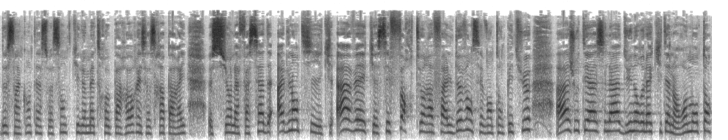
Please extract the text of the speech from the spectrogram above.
de 50 à 60 km par heure. Et ça sera pareil euh, sur la façade atlantique. Avec ces fortes rafales de vent, ces vents tempétueux, à ajouter à cela du nord de l'Aquitaine en remontant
